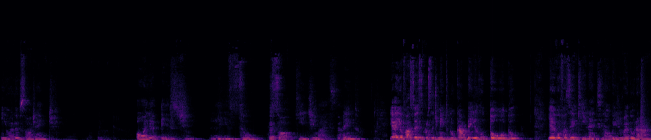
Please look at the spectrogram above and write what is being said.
E olha só, gente. Olha este liso. É só que demais, tá vendo? E aí eu faço esse procedimento no cabelo todo. E aí eu vou fazer aqui, né? Senão o vídeo vai durar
